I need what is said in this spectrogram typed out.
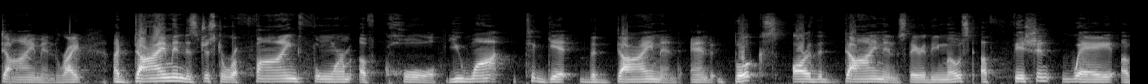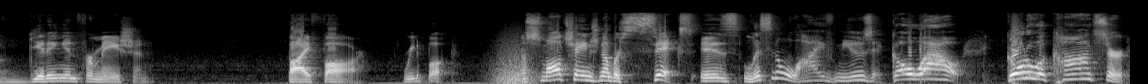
diamond, right? A diamond is just a refined form of coal. You want to get the diamond and books are the diamonds. They're the most efficient way of getting information by far. Read a book. Now, small change number six is listen to live music. Go out, Go to a concert,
